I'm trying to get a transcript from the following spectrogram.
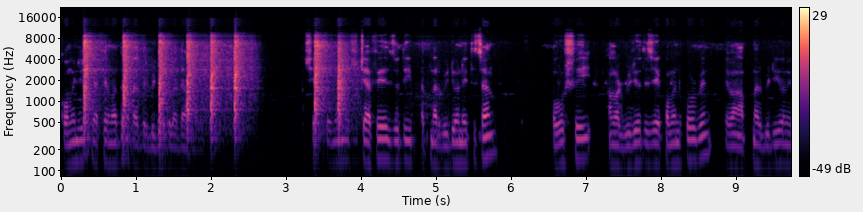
কমিউনিটি ট্যাপের মাধ্যমে তাদের ভিডিওগুলো দেওয়া হবে সেই কমিউনিটি ট্যাপে যদি আপনার ভিডিও নিতে চান, অবশ্যই আমার ভিডিওতে যে কমেন্ট করবেন এবং আপনার ভিডিও আমি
